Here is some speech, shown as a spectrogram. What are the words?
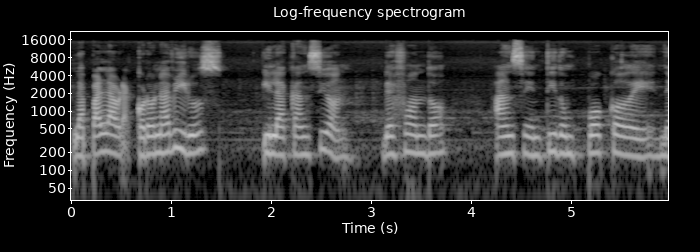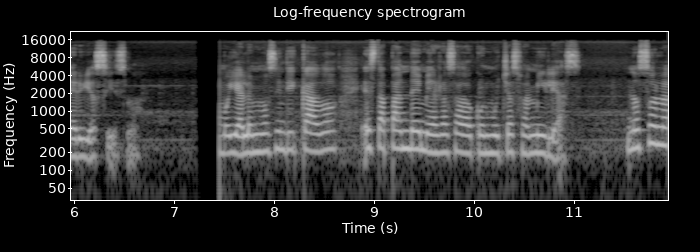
la palabra coronavirus y la canción de fondo, han sentido un poco de nerviosismo. Como ya lo hemos indicado, esta pandemia ha arrasado con muchas familias, no solo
